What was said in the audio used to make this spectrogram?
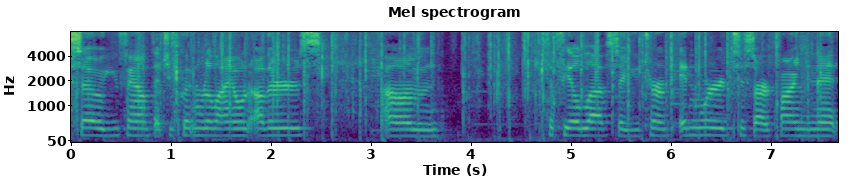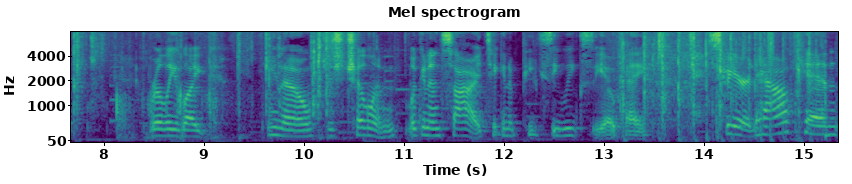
So you found that you couldn't rely on others. Um, to feel love, so you turned inward to start finding it really like, you know, just chilling, looking inside, taking a peeksy weeksy, okay? Spirit, how can.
